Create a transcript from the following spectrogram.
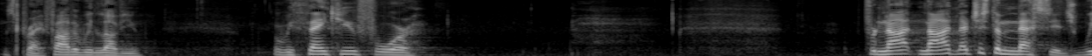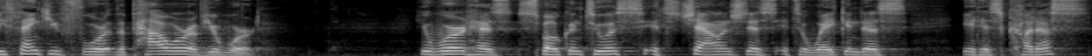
Let's pray. Father, we love you. we thank you for, for not, not, not just a message, we thank you for the power of your word. Your word has spoken to us, it's challenged us, it's awakened us, it has cut us,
